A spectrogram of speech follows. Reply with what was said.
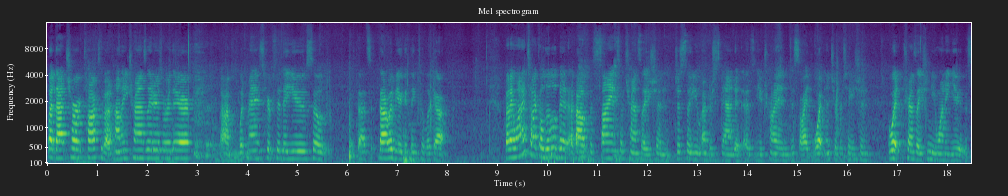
But that chart talks about how many translators were there, um, what manuscripts did they use. So that's, that would be a good thing to look at. But I want to talk a little bit about the science of translation, just so you understand it as you try and decide what interpretation, what translation you want to use.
